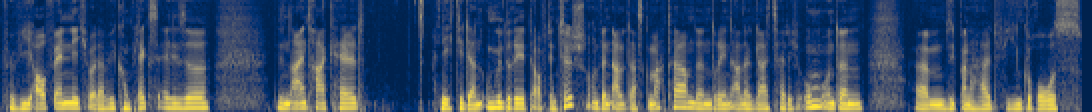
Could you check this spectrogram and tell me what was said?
für wie aufwendig oder wie komplex er diese, diesen Eintrag hält, legt die dann umgedreht auf den Tisch und wenn alle das gemacht haben, dann drehen alle gleichzeitig um und dann ähm, sieht man halt, wie groß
